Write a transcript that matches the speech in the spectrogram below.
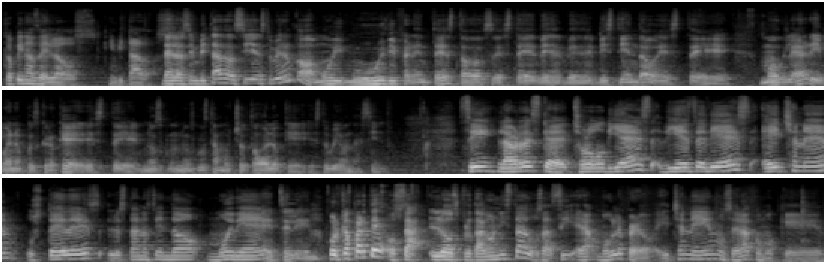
¿Qué opinas de los invitados? De los invitados, sí, estuvieron como muy, muy diferentes, todos, este, de- de- vistiendo, este, Mugler, y bueno, pues creo que, este, nos, nos gusta mucho todo lo que estuvieron haciendo. Sí, la verdad es que Total 10, 10 de 10, H&M, ustedes lo están haciendo muy bien. Excelente. Porque aparte, o sea, los protagonistas, o sea, sí, era Mugler, pero H&M, o sea, era como que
